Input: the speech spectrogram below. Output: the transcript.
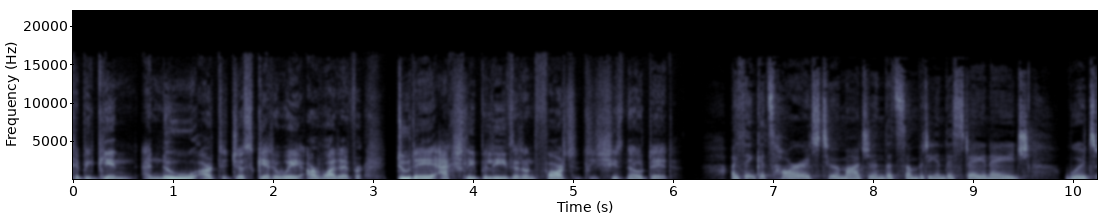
to begin anew or to just get away or whatever. Do they actually believe that unfortunately she's now dead? I think it's hard to imagine that somebody in this day and age would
